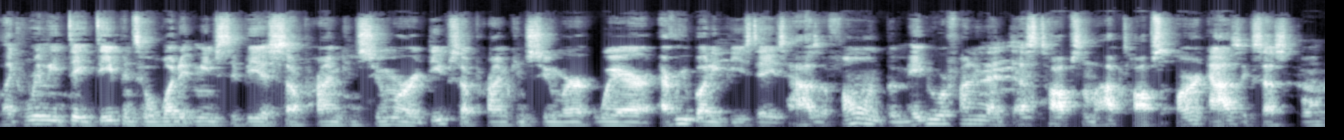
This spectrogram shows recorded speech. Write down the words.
like really dig deep into what it means to be a subprime consumer or a deep subprime consumer where everybody these days has a phone, but maybe we're finding that desktops and laptops aren't as accessible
